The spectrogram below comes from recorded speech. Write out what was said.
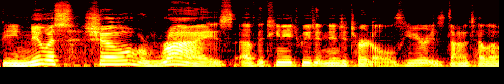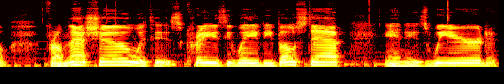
the newest show, Rise of the Teenage Mutant Ninja Turtles. Here is Donatello from that show with his crazy wavy bow staff and his weird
